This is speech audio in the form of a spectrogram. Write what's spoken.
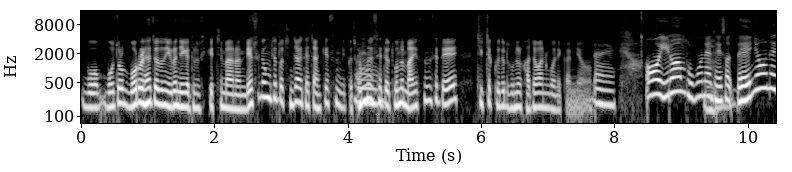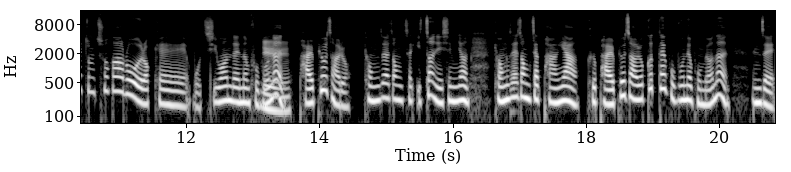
뭐 뭐를 뭐를 해줘든 이런 얘기가 들을 수 있겠지만은 내수 경제도 진작이 되지 않겠습니까? 젊은 네. 세대 돈을 많이 쓰는 세대에 직접 그대로 돈을 가져가는 거니까요. 네. 어, 이러한 부분에 음. 대해서 내년에 좀 추가로 이렇게 뭐 지원되는 부분은 예. 발표 자료, 경제정책 2020년 경제정책 방향 그 발표 자료 끝에 부분에 보면은 이제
